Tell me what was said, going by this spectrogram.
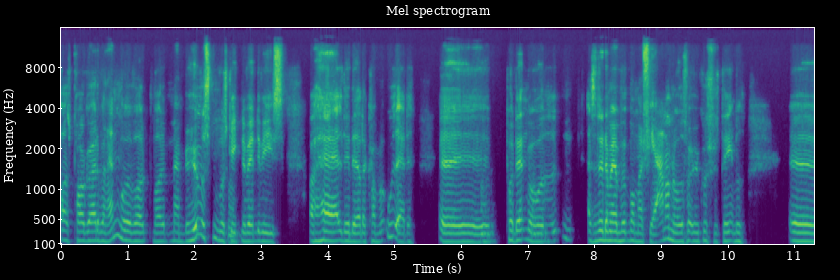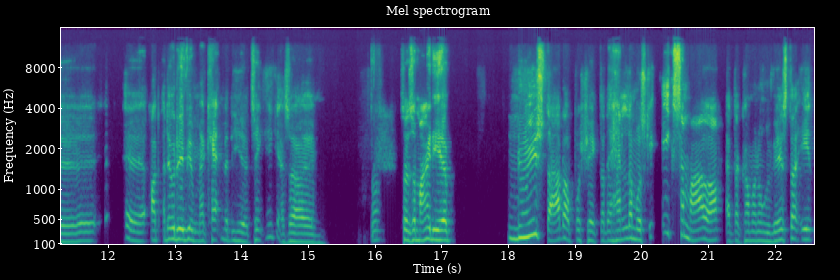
også prøve at gøre det på en anden måde, hvor, hvor man behøver måske mm. ikke nødvendigvis at have alt det der, der kommer ud af det. Øh, mm. På den måde, altså det der med, hvor man fjerner noget fra økosystemet. Øh, øh, og, og det er jo det, man kan med de her ting, ikke? Altså, øh, mm. så, så mange af de her nye startup-projekter, det handler måske ikke så meget om, at der kommer nogle investorer ind,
